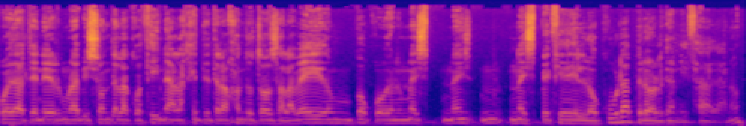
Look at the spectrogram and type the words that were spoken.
pueda tener una visión de la cocina, la gente trabajando todos a la vez, un poco en una, una especie de locura, pero organizada, ¿no?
